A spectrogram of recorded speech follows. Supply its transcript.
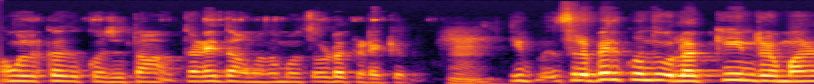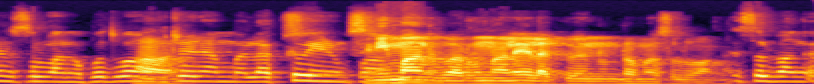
அவங்களுக்கு அது கொஞ்சம் தா தடை தாமதமத்தோட கிடைக்குது. இப்போ சில பேருக்கு வந்து ஒரு லக்கின்ற மாதிரி சொல்லுவாங்க. பொதுவாக. வந்துட்டு நம்ம லக்கு வேணும் சினிமாவுக்கு வரணும்னாலே லக்கு வேணுன்ற மாதிரி சொல்லுவாங்க. சொல்லுவாங்க.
